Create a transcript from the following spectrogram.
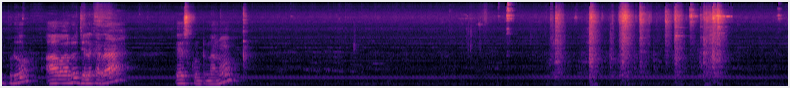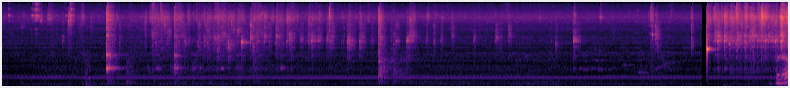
ఇప్పుడు ఆవాలు జీలకర్ర వేసుకుంటున్నాను. ఇప్పుడు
